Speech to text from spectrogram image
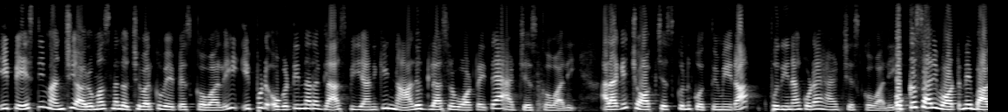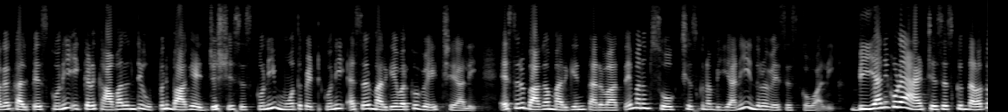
ఈ పేస్ట్ని మంచి అరోమా స్మెల్ వచ్చే వరకు వేపేసుకోవాలి. ఇప్పుడు ఒకటిన్నర గ్లాస్ బియ్యానికి నాలుగు గ్లాసుల వాటర్ అయితే యాడ్ చేసుకోవాలి. అలాగే చాప్ చేసుకున్న కొత్తిమీర పుదీనా కూడా యాడ్ చేసుకోవాలి. ఒక్కసారి వాటర్ని బాగా కలిపేసుకొని ఇక్కడ కావాలంటే ఉప్పుని బాగా అడ్జస్ట్ చేసేసుకుని మూత పెట్టుకొని ఎసరు మరిగే వరకు వెయిట్ చేయాలి. ఎసరు బాగా మరిగిన తర్వాతే మనం సోక్ చేసుకున్న బియ్యాన్ని ఇందులో వేసేసుకోవాలి. బియ్యాన్ని కూడా యాడ్ చేసేసుకున్న తర్వాత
